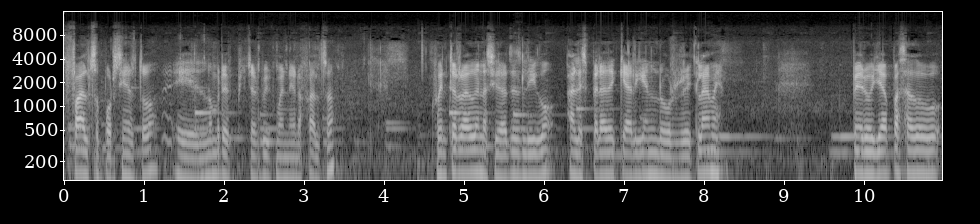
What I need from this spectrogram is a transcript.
falso por cierto, el nombre de Peter Birkman era falso, fue enterrado en la ciudad de Sligo a la espera de que alguien lo reclame. Pero ya ha pasado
